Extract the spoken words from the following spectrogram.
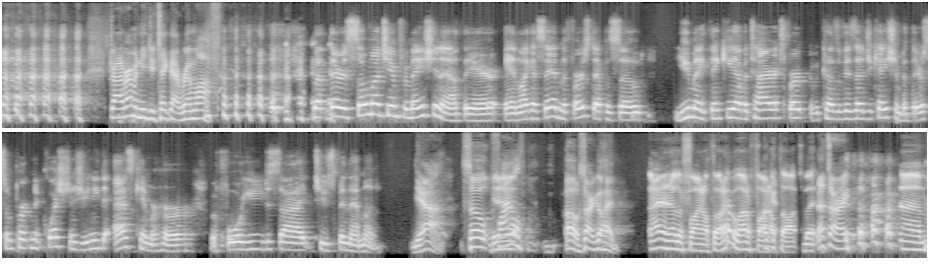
driver, I'm going to need you to take that rim off. but there is so much information out there, and like I said in the first episode, you may think you have a tire expert because of his education, but there's some pertinent questions you need to ask him or her before you decide to spend that money. Yeah. So you final. Know, oh, sorry. Go ahead. I had another final thought. I have a lot of final okay. thoughts, but that's all right. um,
